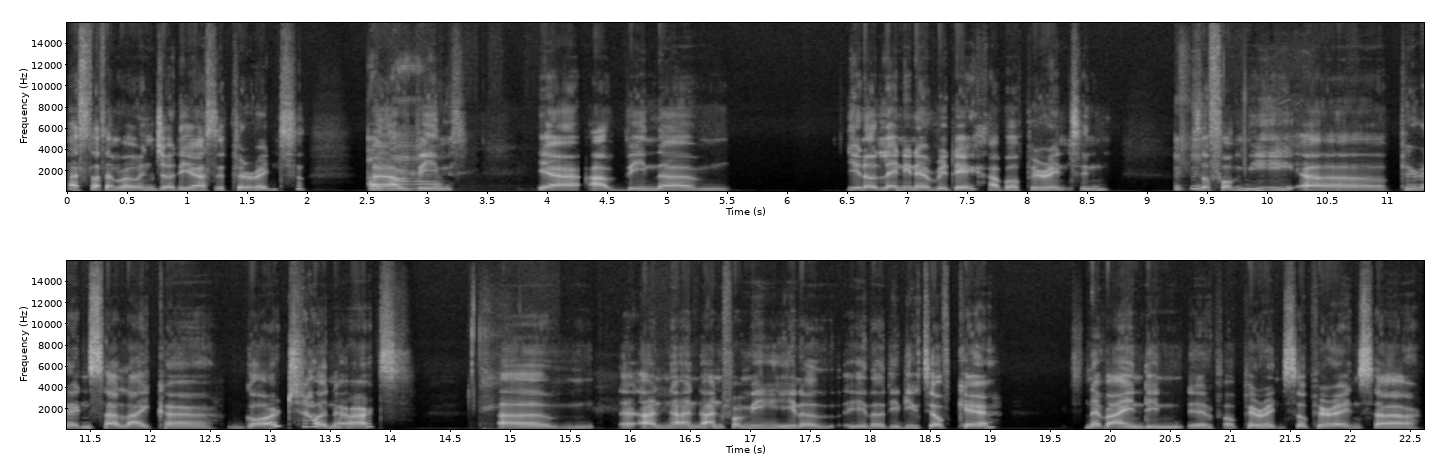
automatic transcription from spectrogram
I started my own journey as a parent. Oh, wow. I've been, yeah, I've been, um, you know, learning every day about parenting. Mm-hmm. So for me, uh, parents are like uh, God on earth, um, and and and for me, you know, you know, the duty of care, it's never ending uh, for parents. So parents are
